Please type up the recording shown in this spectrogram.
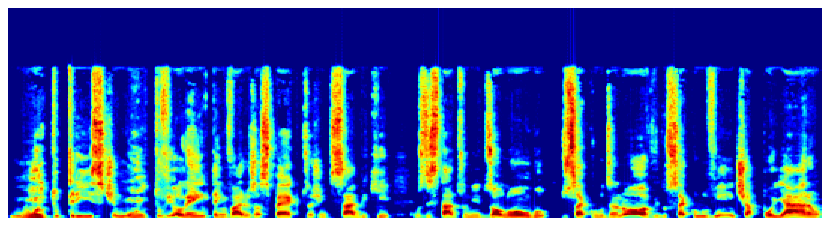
muito triste, muito violenta em vários aspectos. A gente sabe que os Estados Unidos, ao longo do século XIX, do século XX, apoiaram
